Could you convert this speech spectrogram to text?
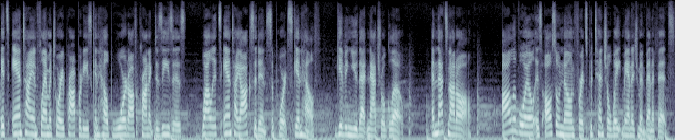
Its anti-inflammatory properties can help ward off chronic diseases, while its antioxidants support skin health, giving you that natural glow. And that's not all. Olive oil is also known for its potential weight management benefits.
